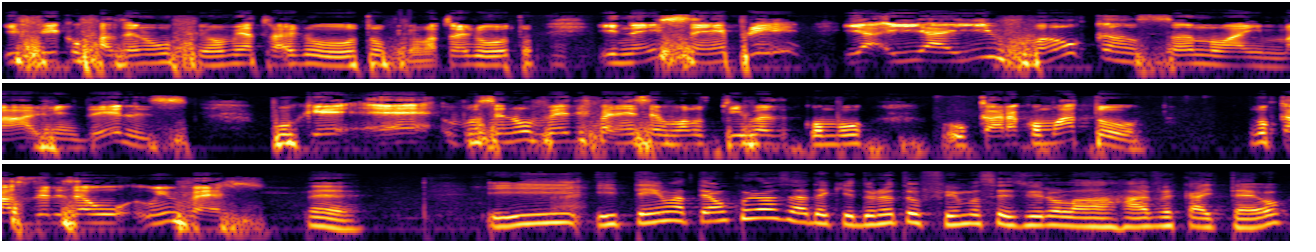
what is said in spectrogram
e ficam fazendo um filme atrás do outro, um filme atrás do outro, e nem sempre. E, e aí vão cansando a imagem deles, porque é, você não vê diferença evolutiva como o cara como ator. No caso deles é o, o inverso. É. E, é. e tem até uma curiosidade aqui, durante o filme vocês viram lá Harvey Keitel,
